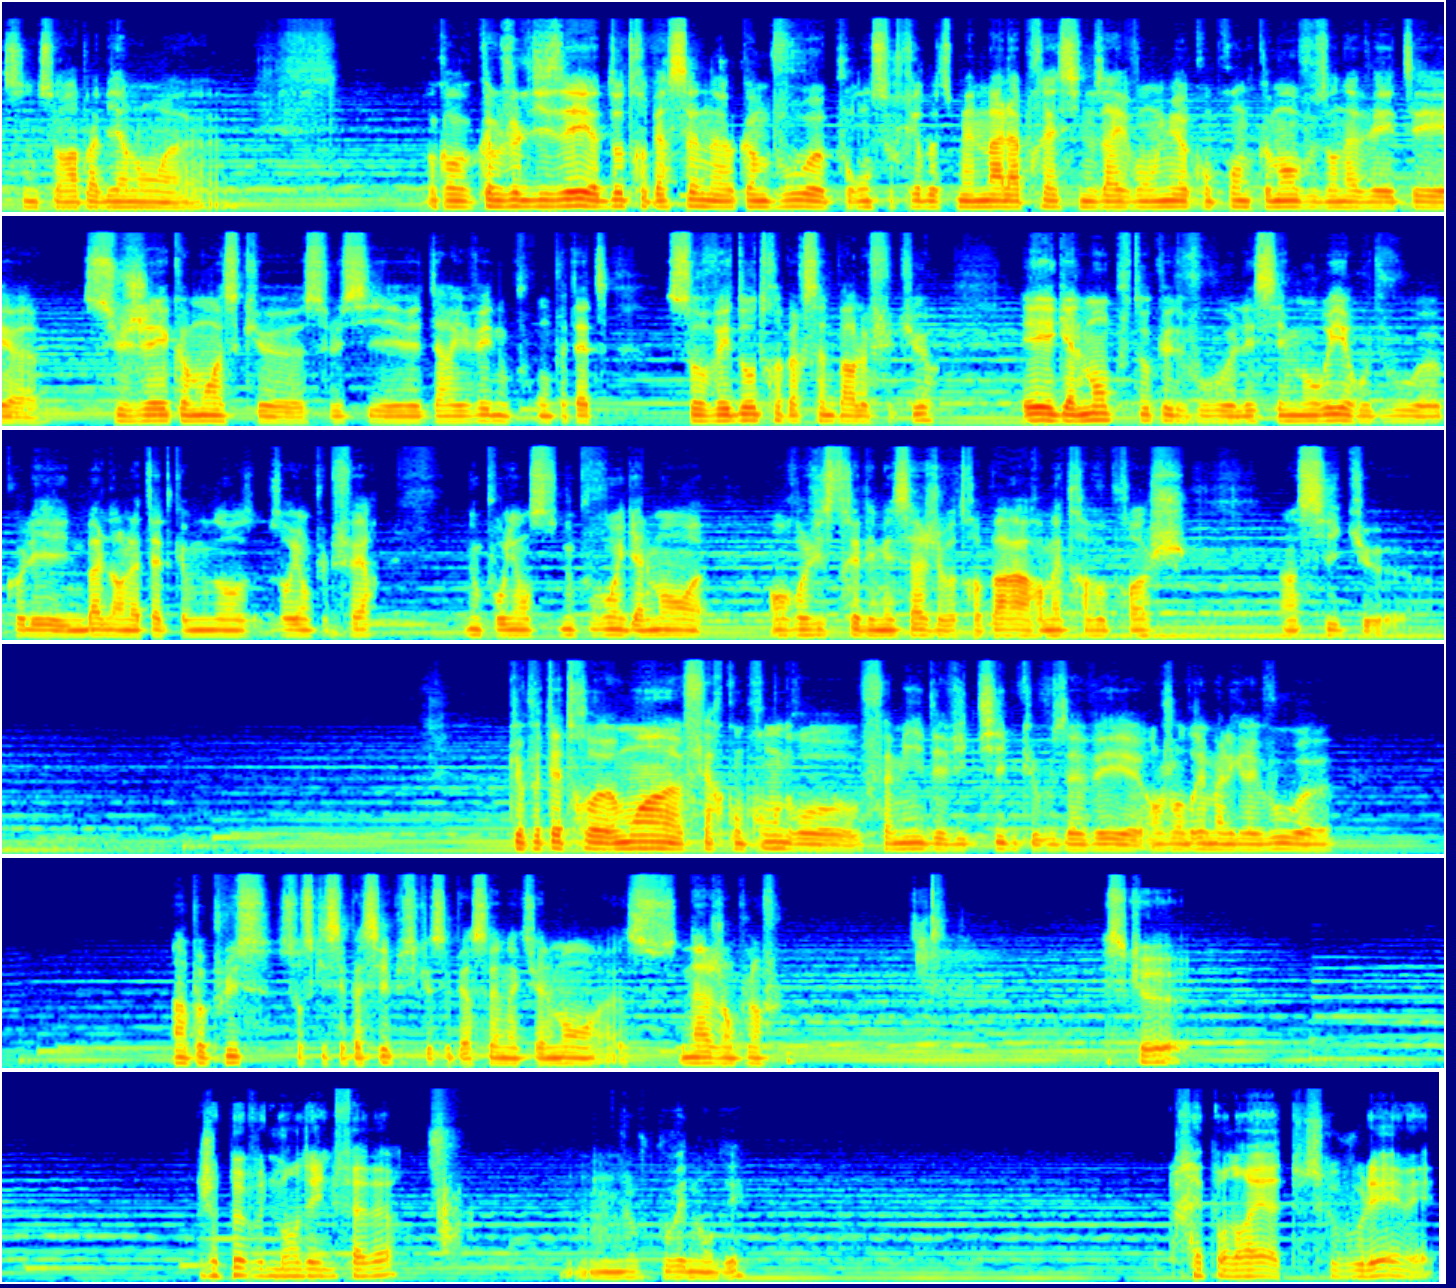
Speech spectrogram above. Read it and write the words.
ce ne sera pas bien long. Comme je le disais, d'autres personnes euh, comme vous euh, pourront souffrir de ce même mal après si nous arrivons mieux à comprendre comment vous en avez été euh, sujet, comment est-ce que celui-ci est arrivé. Nous pourrons peut-être sauver d'autres personnes par le futur. Et également, plutôt que de vous laisser mourir ou de vous coller une balle dans la tête comme nous, aurions pu le faire, nous, pouvons également enregistrer des messages de votre part à remettre à vos proches, ainsi que que peut-être euh, au moins euh, faire comprendre aux familles des victimes que vous avez engendrées malgré vous euh, un peu plus sur ce qui s'est passé, puisque ces personnes actuellement euh, nagent en plein flou. Est-ce que je peux vous demander une faveur? Hmm, Vous pouvez demander. Je répondrai à tout ce que vous voulez, mais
